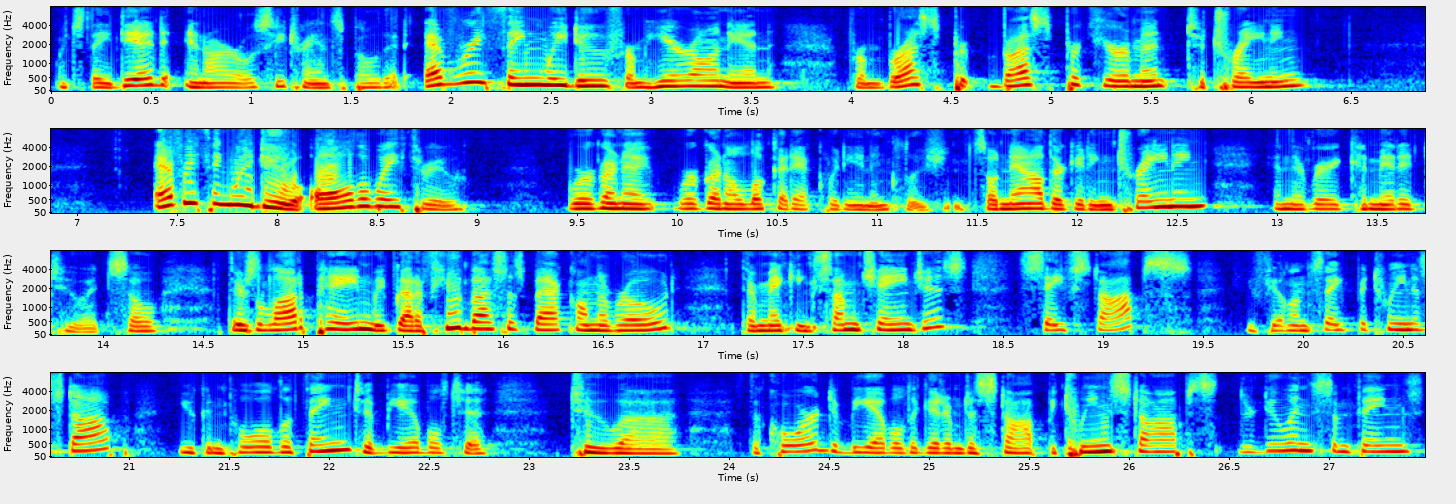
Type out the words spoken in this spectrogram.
which they did in OC Transpo, that everything we do from here on in, from bus, bus procurement to training, everything we do all the way through, we're going to we're going to look at equity and inclusion. So now they're getting training and they're very committed to it. So there's a lot of pain. We've got a few buses back on the road. They're making some changes. Safe stops. You feel unsafe between a stop, you can pull the thing to be able to to uh, the cord to be able to get them to stop between stops. They're doing some things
